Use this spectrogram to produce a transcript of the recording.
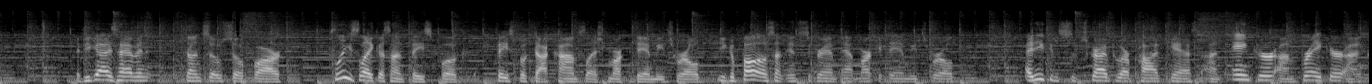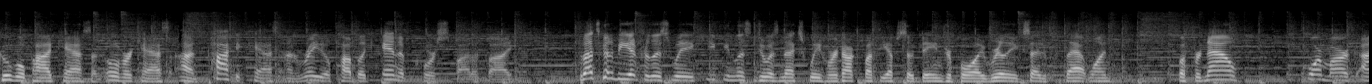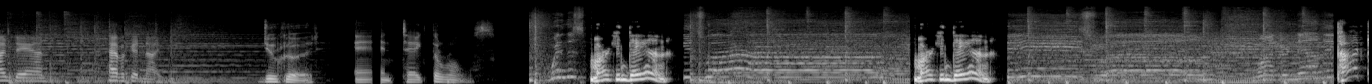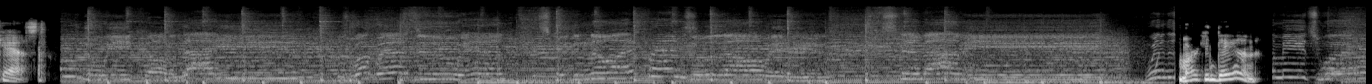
If you guys haven't done so so far, please like us on Facebook, facebook.com slash markanddanmeetsworld. You can follow us on Instagram at markanddanmeetsworld. And you can subscribe to our podcast on Anchor, on Breaker, on Google Podcasts, on Overcast, on Pocket Cast, on Radio Public, and of course Spotify. So that's going to be it for this week. You can listen to us next week. Where We're talking about the episode Danger Boy. Really excited for that one. But for now, for Mark, I'm Dan. Have a good night. Do good and take the rolls. Mark and Dan. Mark and Dan. Podcast. Mark and Dan.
